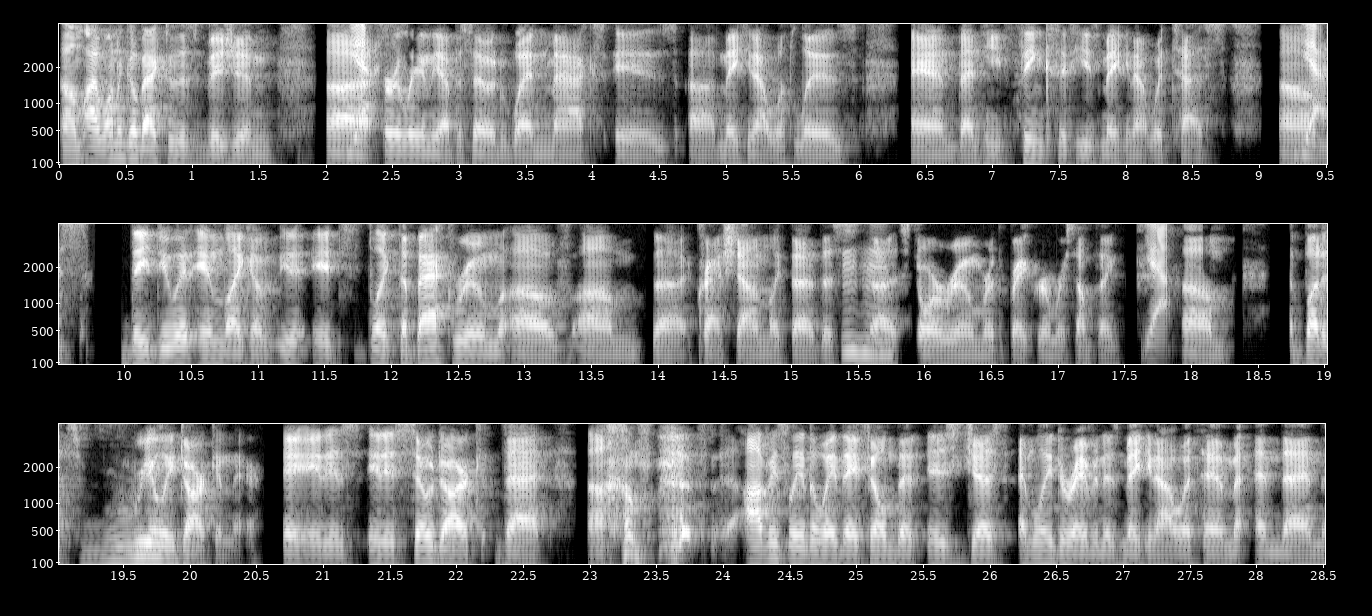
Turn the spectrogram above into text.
Um, I want to go back to this vision uh, Yes. early in the episode when Max is uh, making out with Liz, and then he thinks that he's making out with Tess. Um, yes. they do it in like a it's like the back room of um the Crashdown like the this Mhm. uh, storeroom or the break room or something Yeah. um but it's really dark in there it, it is it is so dark that Um, obviously, the way they filmed it is just Emilie de Ravin is making out with him, and then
